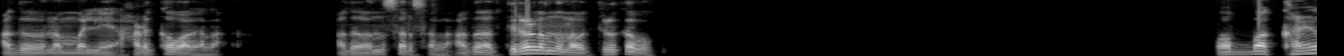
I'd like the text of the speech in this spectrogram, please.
ಅದು ನಮ್ಮಲ್ಲಿ ಹಡ್ಕವಾಗಲ್ಲ. ಅದು ಅನುಸರಿಸಲ್ಲ. ಅದು ಆ ತಿರುಳನ್ನು ನಾವು ತಿಳ್ಕೋಬೇಕು. ಒಬ್ಬ ಕಳ್ಳ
